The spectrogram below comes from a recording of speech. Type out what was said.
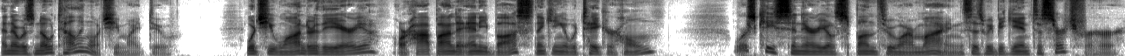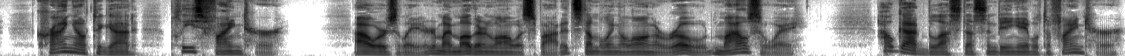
and there was no telling what she might do. Would she wander the area or hop onto any bus thinking it would take her home? Worst case scenarios spun through our minds as we began to search for her crying out to God, Please find her. Hours later, my mother in law was spotted stumbling along a road miles away. How God blessed us in being able to find her.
